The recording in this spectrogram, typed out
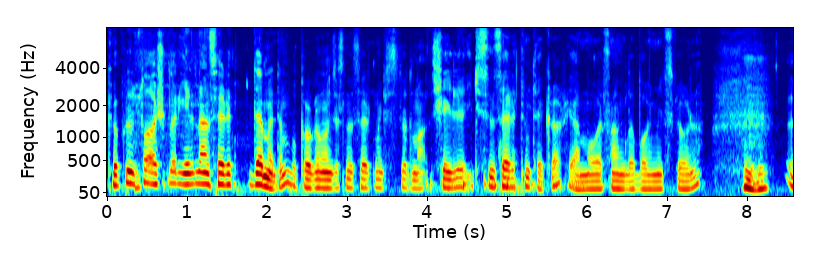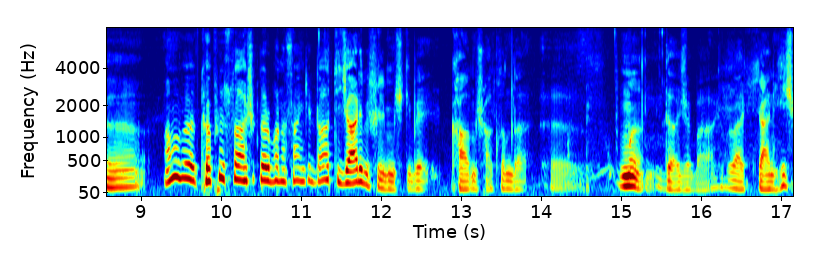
Köprü Üstü Aşıkları yeniden seyret demedim. Bu program öncesinde seyretmek istiyordum. Şeyli ikisini seyrettim tekrar. Yani Move Sang'la Boy Meets Girl'ü. Ee, ama böyle Köprü Üstü Aşıkları bana sanki daha ticari bir filmmiş gibi kalmış aklımda. Ee, mıydı acaba? Belki yani hiç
